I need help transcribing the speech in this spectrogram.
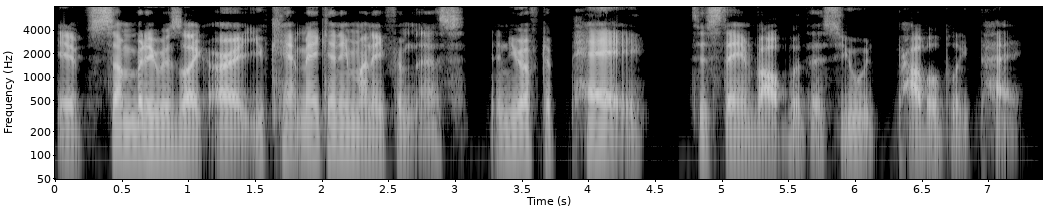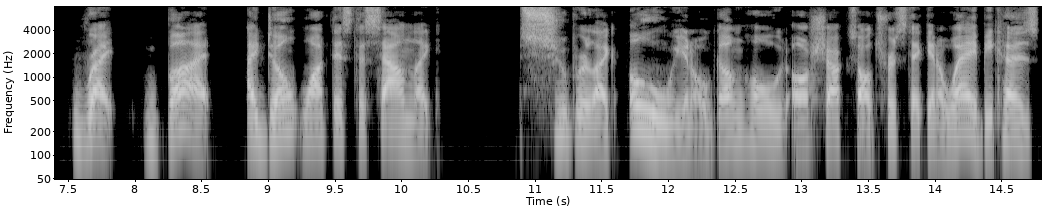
if somebody was like, all right, you can't make any money from this and you have to pay to stay involved with this, you would probably pay. Right. But I don't want this to sound like super like, oh, you know, gung ho, all shucks, altruistic in a way, because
